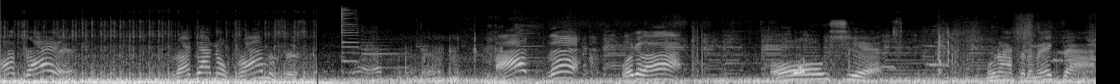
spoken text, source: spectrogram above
I'll try it, but I got no promises. That's thick. Look at that. Oh shit. We're not gonna make that.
